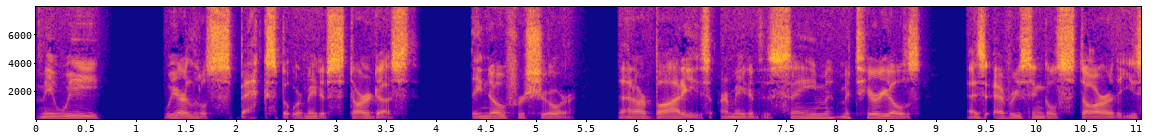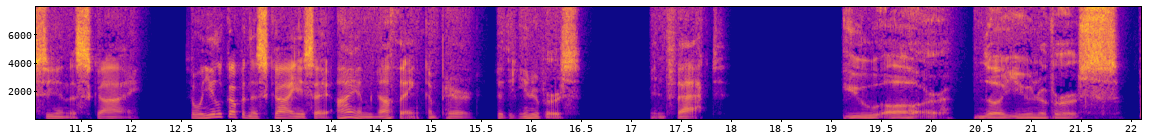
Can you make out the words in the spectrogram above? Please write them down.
I mean, we we are little specks, but we're made of stardust. They know for sure that our bodies are made of the same materials as every single star that you see in the sky. So when you look up in the sky and you say, I am nothing compared to the universe, in fact, you are the universe.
